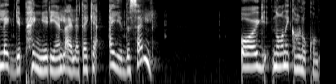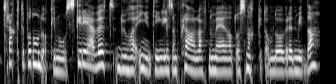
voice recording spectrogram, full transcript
legge penger i en leilighet jeg ikke eide selv. Og når man ikke har noen kontrakter på noe, du har ikke noe skrevet, du har ingenting liksom planlagt noe mer enn at du har snakket om det over en middag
